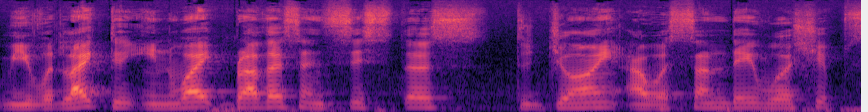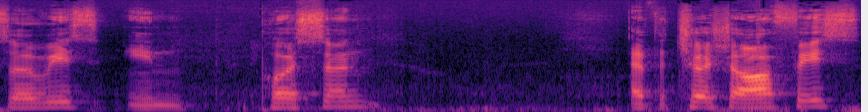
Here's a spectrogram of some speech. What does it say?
We would like to invite brothers and sisters to join our Sunday worship service in person at the church office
